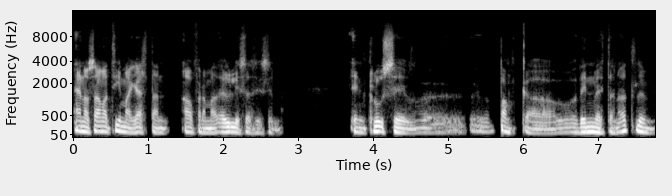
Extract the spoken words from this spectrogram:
en á sama tíma held hann áfram að auglýsa sig sem inclusive uh, banka og vinnveitan öllum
